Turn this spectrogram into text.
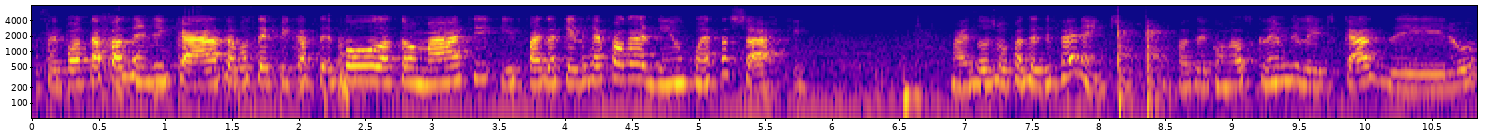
Você pode estar tá fazendo em casa, você pica cebola, tomate e faz aquele refogadinho com essa charque. Mas hoje eu vou fazer diferente. Vou fazer com o nosso creme de leite caseiro,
